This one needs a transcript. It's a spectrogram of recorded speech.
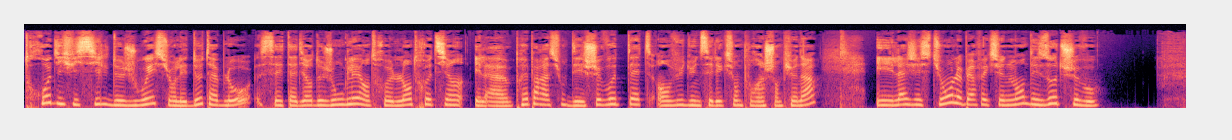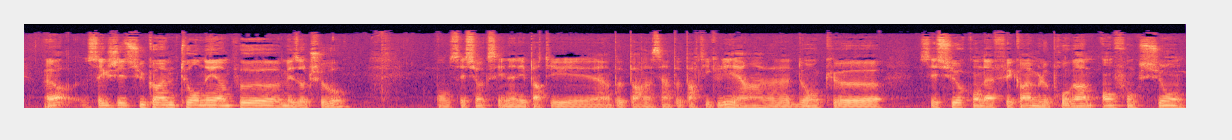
trop difficile de jouer sur les deux tableaux, c'est-à-dire de jongler entre l'entretien et la préparation des chevaux de tête en vue d'une sélection pour un championnat et la gestion, le perfectionnement des autres chevaux? Alors, c'est que j'ai su quand même tourner un peu mes autres chevaux. Bon, c'est sûr que c'est une année partie, un peu c'est un peu particulier, hein. donc euh, c'est sûr qu'on a fait quand même le programme en fonction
